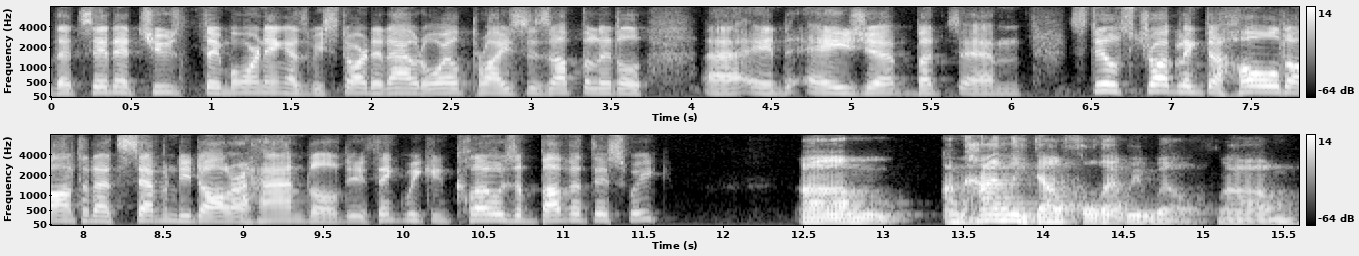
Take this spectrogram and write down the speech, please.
that's in it, Tuesday morning, as we started out, oil prices up a little uh, in Asia, but um, still struggling to hold on to that $70 handle. Do you think we can close above it this week? Um, I'm highly doubtful that we will. Um,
